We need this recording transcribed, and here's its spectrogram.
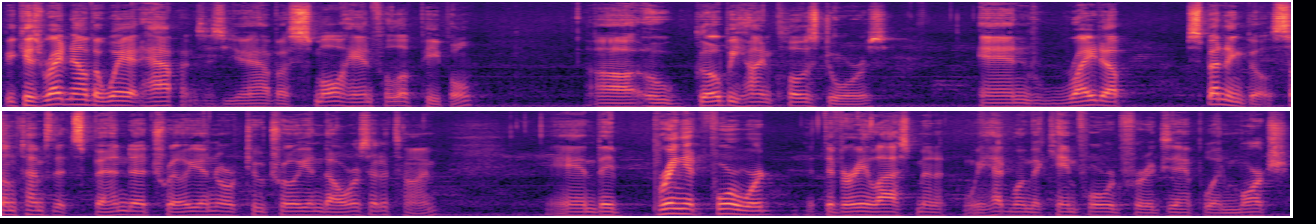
Because right now, the way it happens is you have a small handful of people uh, who go behind closed doors and write up spending bills, sometimes that spend a trillion or two trillion dollars at a time, and they bring it forward at the very last minute. We had one that came forward, for example, in March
